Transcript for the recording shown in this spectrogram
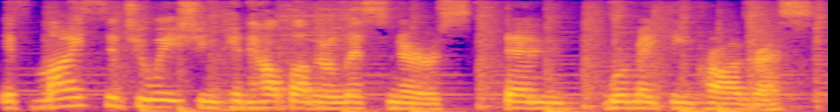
if my situation can help other listeners, then we're making progress.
